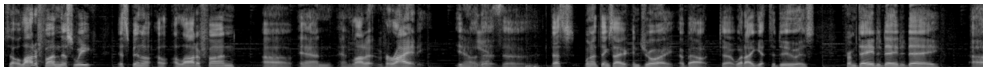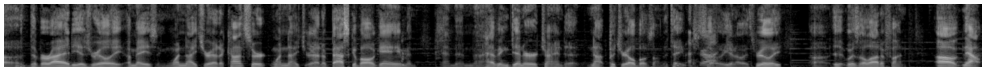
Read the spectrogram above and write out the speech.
So a lot of fun this week. It's been a, a, a lot of fun uh, and and a lot of variety. You know, Yes. the the that's one of the things I enjoy about uh, what I get to do is from day to day to day. Uh, the variety is really amazing. One night you're at a concert, one night you're at a basketball game, and and then uh, having dinner, trying to not put your elbows on the table. That's So you know, it's really uh, it was a lot of fun. Uh, now,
